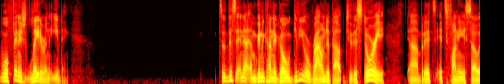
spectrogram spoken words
we'll finish later in the evening." So this, and I'm gonna kind of go give you a roundabout to this story uh, but it's it's funny, so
